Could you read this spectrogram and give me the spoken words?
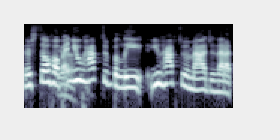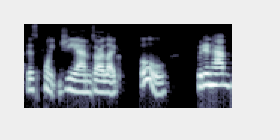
There's still hope. And you have to believe, you have to imagine that at this point, GMs are like, oh, we didn't have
